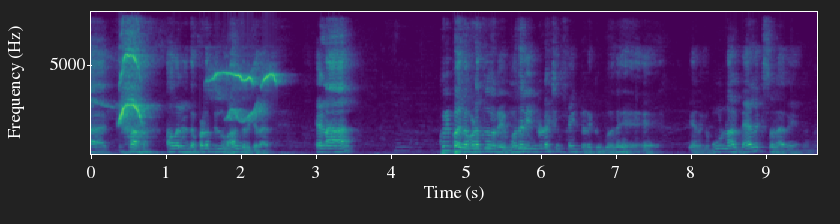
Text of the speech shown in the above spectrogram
அவர் இந்த படத்தில் வாழ்ந்திருக்கிறார். ஏன்னா குறிப்பா இந்த படத்தில் ஒரு முதல் இன்ட்ரொடக்ஷன் ஃபைட் நடக்கும்போது எனக்கு மூணு நாள் டைலாக் சொன்னாரு நம்ம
